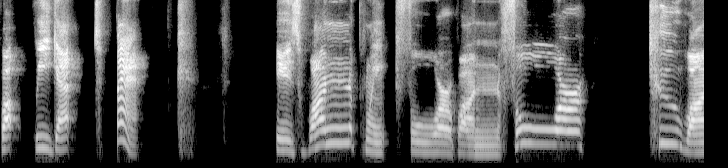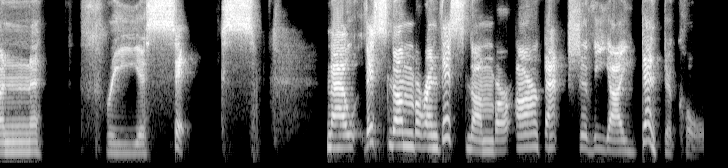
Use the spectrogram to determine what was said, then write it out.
what we get back is 1.4142136. Now, this number and this number aren't actually identical.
